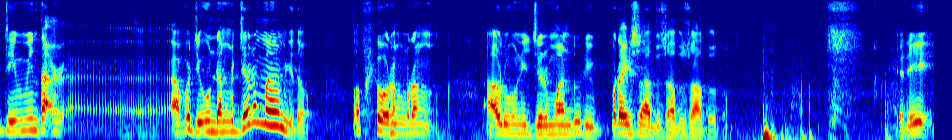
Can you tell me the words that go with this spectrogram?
diminta eh, apa diundang ke Jerman gitu. Tapi orang-orang alumni Jerman tuh diperiksa satu-satu tuh. Jadi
